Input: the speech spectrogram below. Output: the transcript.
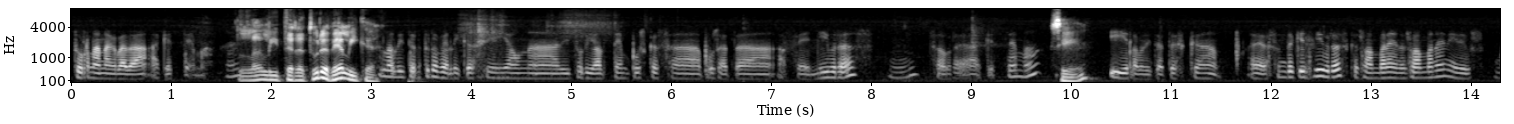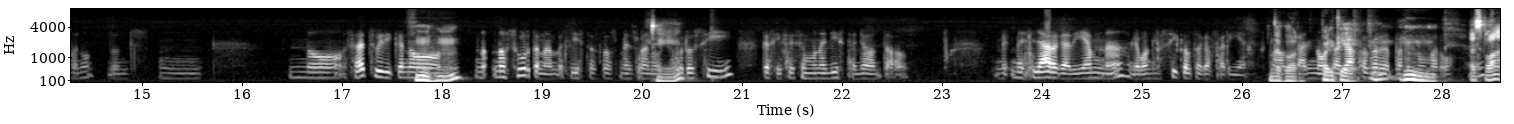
tornant a agradar aquest tema. Eh? La literatura bèl·lica. La literatura bèl·lica, sí, hi ha una editorial Tempus que s'ha posat a, a fer llibres mm, sobre aquest tema Sí. i la veritat és que eh, són d'aquells llibres que es van venent, es van venent i dius, bueno, doncs mm, no, saps? Vull dir que no, Mhm. no, no surten en les llistes dels més venuts, Sí. però sí que si féssim una llista allò del, més llarga, diguem-ne, llavors sí que els agafaria. El D'acord, tall no perquè... per, per mm, número. Eh? Esclar,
